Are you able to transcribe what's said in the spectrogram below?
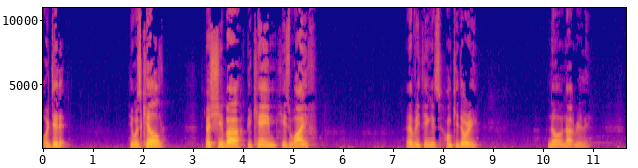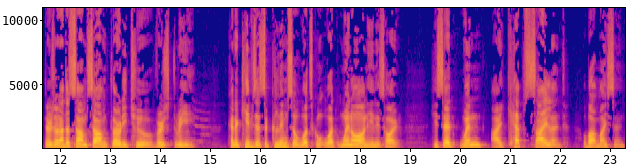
or did it? He was killed. Bathsheba became his wife. Everything is hunky dory. No, not really. There's another psalm, Psalm 32, verse 3, kind of gives us a glimpse of what's go- what went on in his heart. He said, When I kept silent about my sin,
